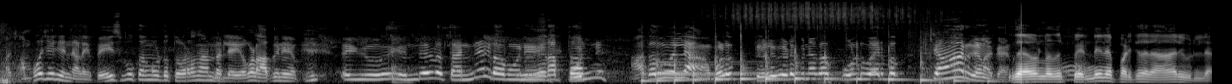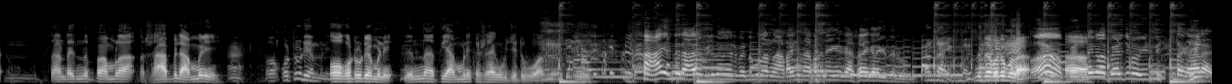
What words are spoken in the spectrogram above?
ആ സംഭവം ശരി തന്നെയാളെ ഫേസ്ബുക്ക് അങ്ങോട്ട് തുറന്നാണ്ടല്ലേ അവൾ അഭിനയം? അയ്യോ എന്താടാ തന്നെടാ മോനെ? തന്നെ അതൊന്നുമല്ല അവൾ തെളിവെടുപ്പിനൊക്കെ കൊണ്ടുവരുമ്പോ സ്റ്റാർ കണക്കാണ് പെണ്ണിനെ പഠിച്ചതിന് ആരുമില്ല. താണ്ട ഇന്നിപ്പോ നമ്മളെ ഷാപ്പിലെ അമ്മണി. ഓ കൊട്ടുകൂടി അമ്മണി. നിന്ന് എത്തി അമ്മണി. കഷായം കുടിച്ചിട്ട് പോവാന്ന്. ആ ഇന്ന് രാവിലെ വീട്ടിൽ പെണ്ണുമ്പിളാണ് അടങ്ങി നടന്നില്ലെങ്കിൽ കഷായം കലക്കി തരും കണ്ടായി. നിന്റെ പെണ്ണുമ്പിള ആ പെണ്ണുങ്ങളെ പേടിച്ചപ്പോ വീട്ടിൽ നിൽക്കേണ്ട കാലം.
